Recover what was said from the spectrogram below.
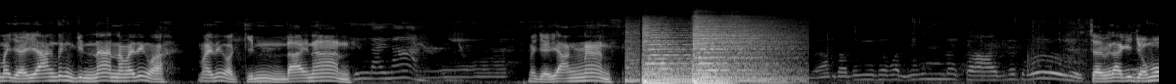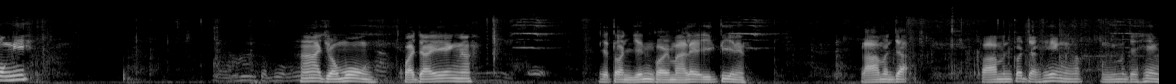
ไม่ใช่ย่างตึงกินนานนะไม่ถึงว่าไม่ถึงว่ากินได้นาน กินได้นานไม่ใช่ย่างนานแล้วก็ดีแล้ววันยุ่มเลยชายเลยเว้ยใช้เวลากี่ชั่วโมงนี้แล้วจะบวกห้าชั่วโมงกว่าจะเองนะเดี๋ยวตอนเย็นก่อยมาแล้วอีกทีหนึงปลามันจะ ปลามันก็จะแห้งนะครับ ตรงนี้มันจะแห้ง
